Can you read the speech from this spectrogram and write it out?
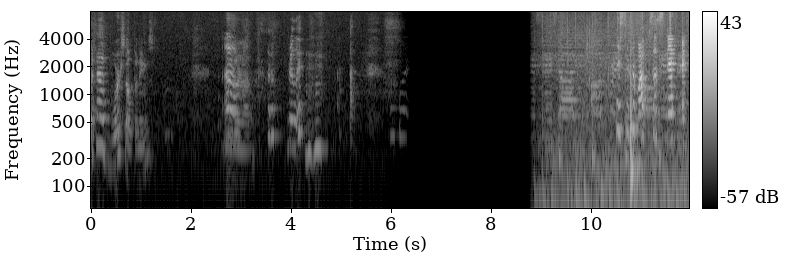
I've had worse openings. Believe it or Oh. not. Really? Mm-hmm. this is a box of snacks.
